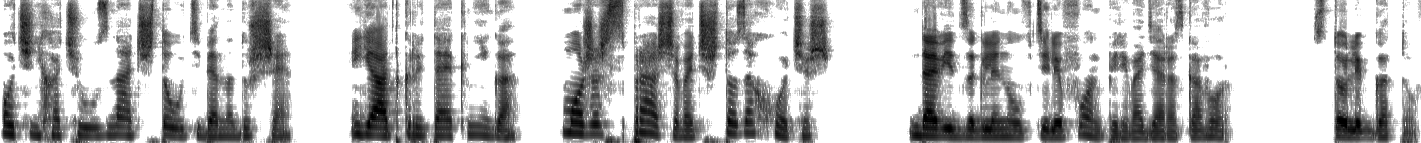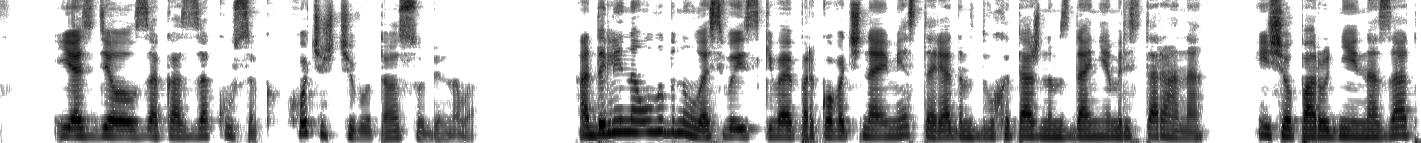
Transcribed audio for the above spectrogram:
«Очень хочу узнать, что у тебя на душе. Я открытая книга. Можешь спрашивать, что захочешь». Давид заглянул в телефон, переводя разговор. «Столик готов. Я сделал заказ закусок. Хочешь чего-то особенного?» Аделина улыбнулась, выискивая парковочное место рядом с двухэтажным зданием ресторана. Еще пару дней назад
